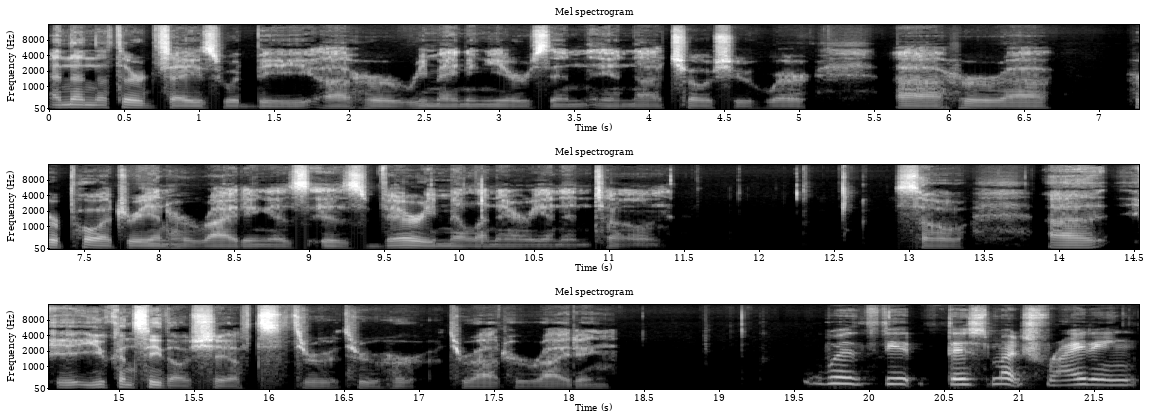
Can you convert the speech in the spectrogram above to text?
And then the third phase would be uh, her remaining years in in uh, Choshu, where her her poetry and her writing is is very millenarian in tone. So uh, you can see those shifts through through her throughout her writing. With the, this much writing,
